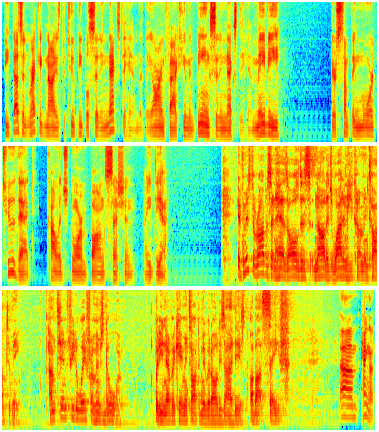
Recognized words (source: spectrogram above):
if he doesn't recognize the two people sitting next to him, that they are in fact human beings sitting next to him, maybe there's something more to that college dorm bong session idea. If Mr. Robinson has all this knowledge, why didn't he come and talk to me? I'm 10 feet away from his door, but he never came and talked to me with all these ideas about safe. Um, hang on.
